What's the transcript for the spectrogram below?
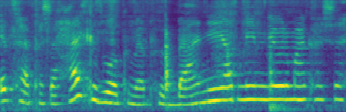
Evet arkadaşlar herkes bu akımı yapıyor. Ben niye yapmayayım diyorum arkadaşlar.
